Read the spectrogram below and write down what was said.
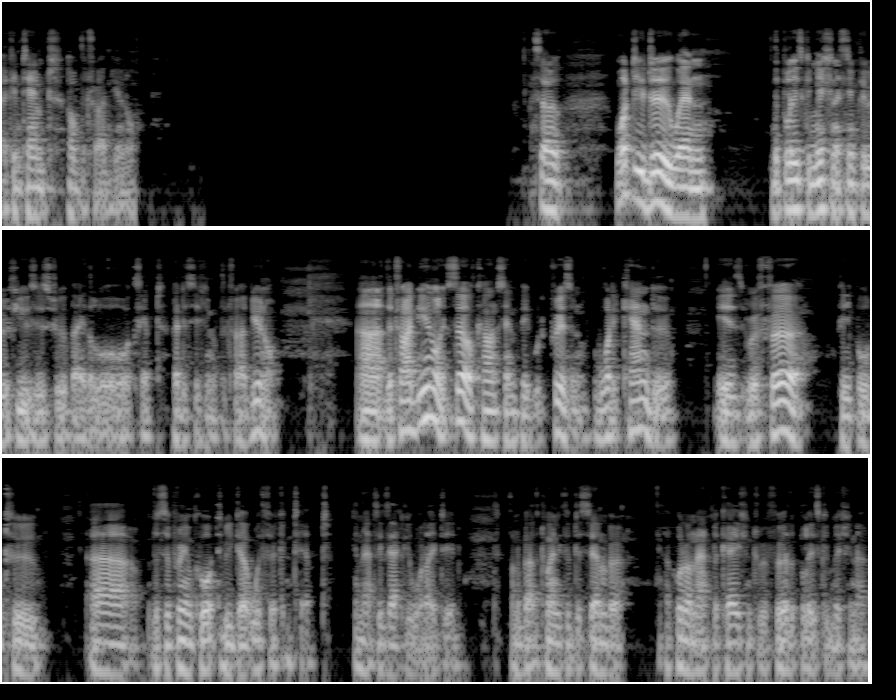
a contempt of the tribunal. So, what do you do when the police commissioner simply refuses to obey the law or accept a decision of the tribunal? Uh, the tribunal itself can't send people to prison. What it can do is refer people to uh, the Supreme Court to be dealt with for contempt. And that's exactly what I did. On about the 20th of December, I put on an application to refer the police commissioner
